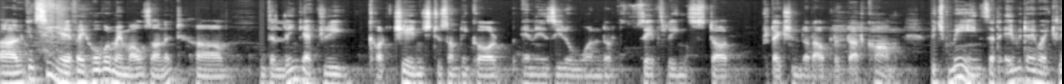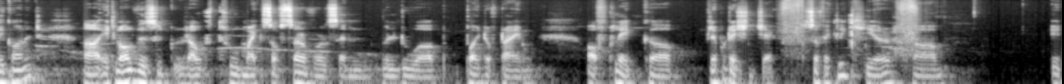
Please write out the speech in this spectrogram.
Uh, you can see here if I hover my mouse on it, um, the link actually got changed to something called na01.safelinks.com protection.outlook.com which means that every time I click on it uh, it'll always route through Microsoft servers and will do a point of time of click uh, reputation check. So if I click here um, it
